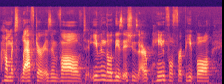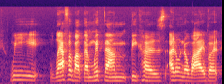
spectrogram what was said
how much laughter is involved. Even though these issues are painful for people, we laugh about them with them because I don't know why, but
